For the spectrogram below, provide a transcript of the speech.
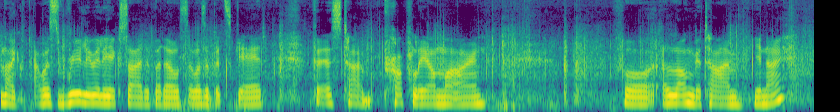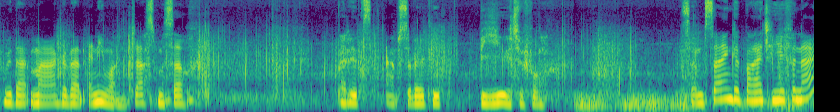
like I was really, really excited, but I also was a bit scared. First time properly on my own for a longer time, you know, without Mark, without anyone, just myself. But it's absolutely beautiful. So I'm saying goodbye to you for now.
